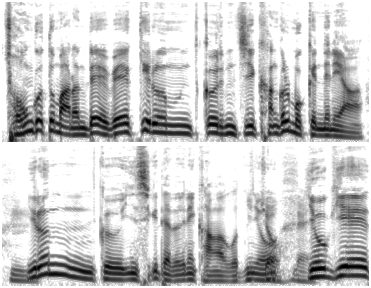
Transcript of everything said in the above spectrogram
좋은 것도 많은데 왜 기름 끓임직한 걸 먹겠느냐 음. 이런 그 인식이 대단히 강하거든요. 네. 여기에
